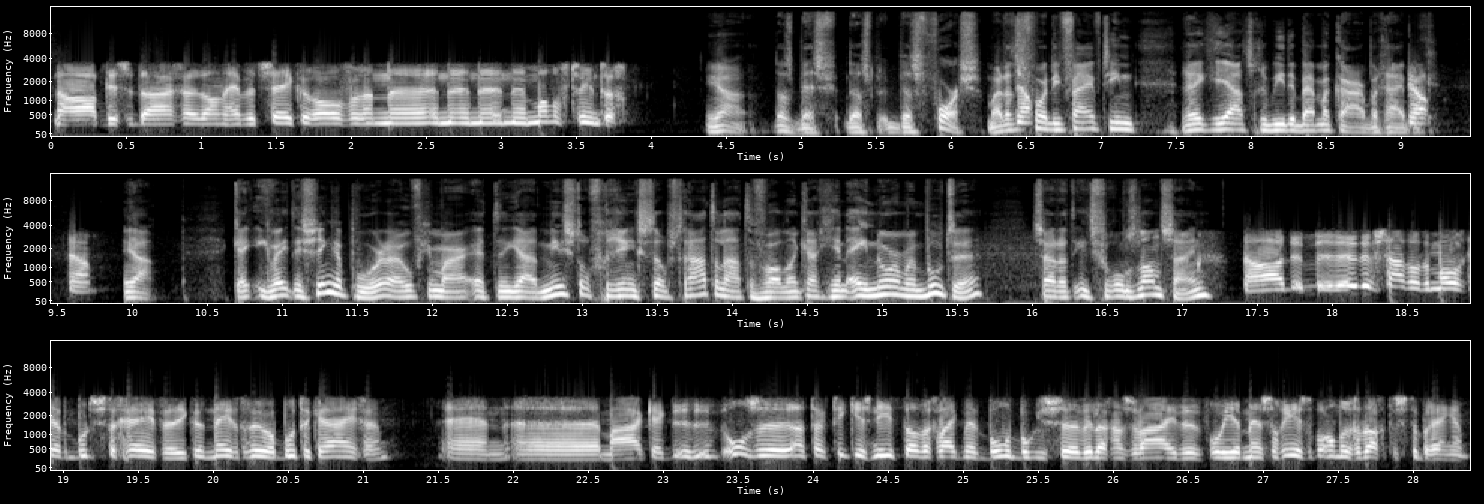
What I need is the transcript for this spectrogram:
Nou, op deze dagen dan hebben we het zeker over een, een, een, een, man of twintig. Ja, dat is best, dat is, dat is fors. Maar dat is voor die 15 recreatiegebieden bij elkaar, begrijp ik. Ja. Ja. Kijk, ik weet in Singapore, daar hoef je maar het, ja, het minste of geringste op straat te laten vallen. Dan krijg je een enorme boete. Zou dat iets voor ons land zijn? Nou, er- bestaat wel de mogelijkheid om boetes te geven. Je kunt 90 euro boete krijgen. En, eh, maar kijk, onze tactiek is niet dat we gelijk met bonnenboekjes eh, willen gaan zwaaien. We proberen mensen nog eerst op andere gedachten te brengen.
